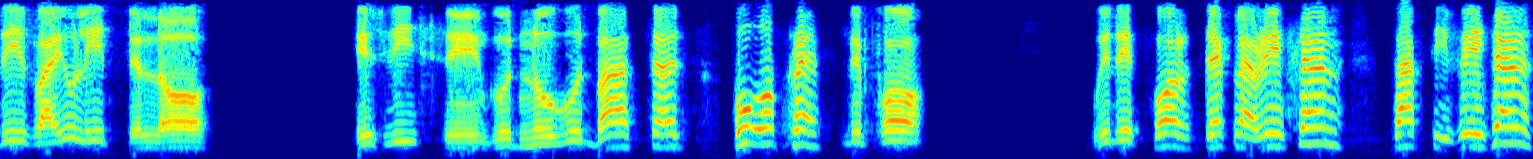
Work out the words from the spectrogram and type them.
they violate the law. It's these same good no good bastards who oppress the poor with a false declaration, tax evasion,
